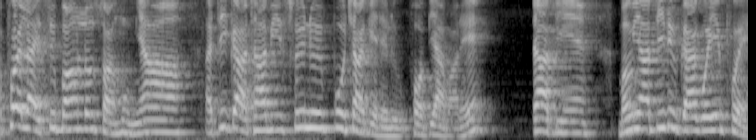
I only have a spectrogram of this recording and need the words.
အဖွဲ့လိုက်စုပေါင်းလှုပ်ဆောင်မှုများအားအတိကထားပြီးဆွေးနွေးပို့ချခဲ့တယ်လို့ဖော်ပြပါတယ်။ဒါ့အပြင်မုံရပြည်သူ့ကာကွယ်ရေးအဖွဲ့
